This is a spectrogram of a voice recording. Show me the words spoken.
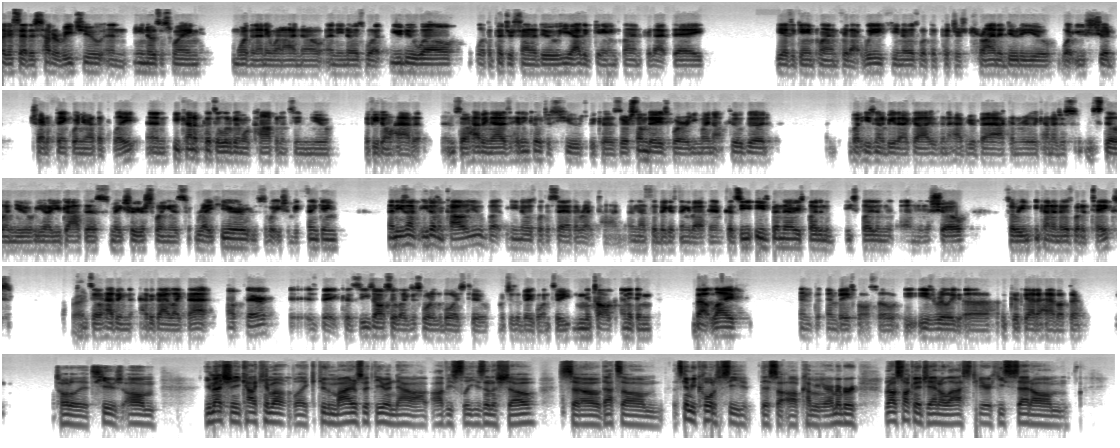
like I said, is how to reach you, and he knows the swing more than anyone I know, and he knows what you do well, what the pitcher's trying to do. He has a game plan for that day. He has a game plan for that week. He knows what the pitcher's trying to do to you, what you should try to think when you're at the plate, and he kind of puts a little bit more confidence in you if you don't have it. And so having that as a hitting coach is huge because there's some days where you might not feel good, but he's going to be that guy who's going to have your back and really kind of just instill in you, you know, you got this. Make sure your swing is right here. This is what you should be thinking. And he's not he doesn't call you, but he knows what to say at the right time, and that's the biggest thing about him because he he's been there. He's played in the he's played in the, in the show, so he, he kind of knows what it takes. Right. And so having have a guy like that up there is big because he's also like just one of the boys too, which is a big one. So you can talk anything about life and and baseball. So he's really uh, a good guy to have up there. Totally, it's huge. Um, you mentioned he kind of came up like through the minors with you, and now obviously he's in the show. So that's um, it's gonna be cool to see this uh, upcoming year. I remember when I was talking to Jano last year, he said um,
